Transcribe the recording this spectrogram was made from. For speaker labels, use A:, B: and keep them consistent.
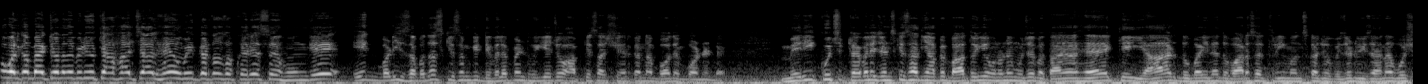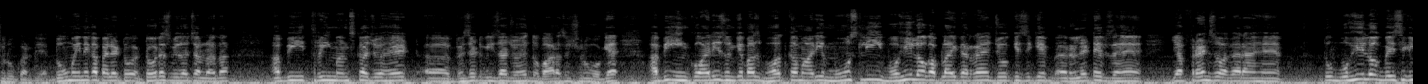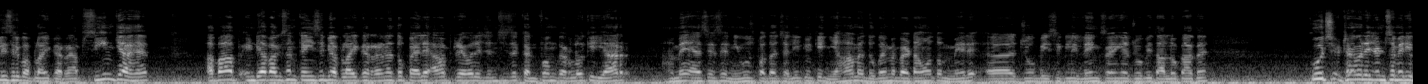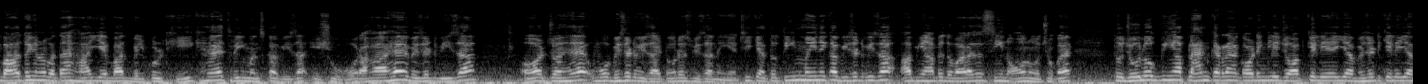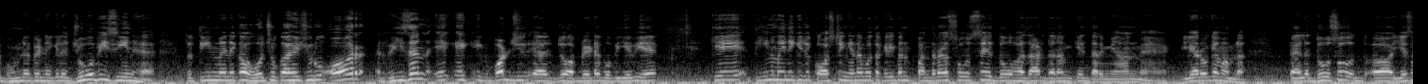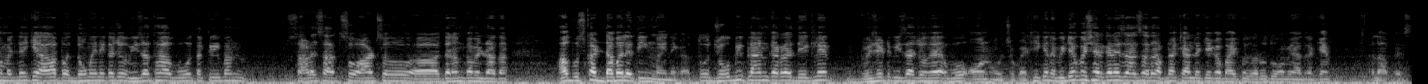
A: Welcome back to another video क्या हाल चाल है? उम्मीद करता हूँ सब खैरियत से होंगे। एक बड़ी ज़बरदस्त किस्म की डेवलपमेंट हुई है जो आपके साथ शेयर करना बहुत इंपॉर्टेंट है। मेरी कुछ ट्रेवल एजेंट्स के साथ यहाँ पे बात हुई है। उन्होंने मुझे बताया है कि यार, दुबई ने दोबारा से थ्री मंथ्स का जो विज़िट वीज़ा है ना, वो शुरू कर दिया। दो महीने का पहले टूरिस्ट वीज़ा चल रहा था। अभी थ्री मंथ्स का जो है विज़िट वीज़ा जो है, दोबारा से शुरू हो गया अभी इंक्वायरीज उनके पास बहुत कम आ रही है। मोस्टली वही लोग अप्लाई कर रहे हैं जो किसी के रिलेटिव हैं या फ्रेंड्स वगैरह हैं। तो वही लोग बेसिकली सिर्फ़ अप्लाई कर रहे हैं। अब सीन क्या है? अब आप इंडिया पाकिस्तान कहीं से भी अप्लाई कर रहे हैं ना तो पहले आप ट्रेवल एजेंसी से कंफर्म कर लो कि यार, हमें ऐसे ऐसे न्यूज़ पता चली, क्योंकि यहाँ मैं दुबई में बैठा हूँ तो मेरे जो बेसिकली लिंक्स हैं या जो भी ताल्लुकात हैं कुछ ट्रेवल एजेंट से मेरी बात हुई, उन्होंने बताया हाँ ये बात बिल्कुल ठीक है थ्री मंथ्स का वीज़ा इशू हो रहा है विज़िट वीज़ा और जो है, वो विज़िट वीज़ा टूरिस्ट वीज़ा नहीं है, ठीक है? तो तीन महीने का विज़िट वीज़ा अब यहाँ पे दोबारा से सीन ऑन हो चुका है। तो जो लोग भी यहाँ प्लान कर रहे हैं अकॉर्डिंगली जॉब के लिए या विज़िट के लिए या घूमने फिरने के लिए, जो भी सीन है तो तीन महीने का हो चुका है शुरू। और रीजन एक एक इम्पोर्टेंट जो अपडेट है, वो भी ये भी है कि तीन महीने की जो कॉस्टिंग है ना, वो तकरीबन 1500 से 2000 दरम के दरमियान में है। क्लियर हो गया मामला? पहले 200 ये समझ लें कि आप दो महीने का जो वीज़ा था, वो तकरीबन साढ़े सात सौ, आठ सौ दरम का मिल रहा था। अब उसका डबल है तीन महीने का। तो जो भी प्लान कर रहा है, देख ले विज़िट वीज़ा जो है, वो ऑन हो चुका है। ठीक है ना? वीडियो को शेयर करें ज़्यादा से ज़्यादा अपना ख्याल रखिएगा। भाई को ज़रूर दुआ में याद रखें। अल्लाह हाफिज।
